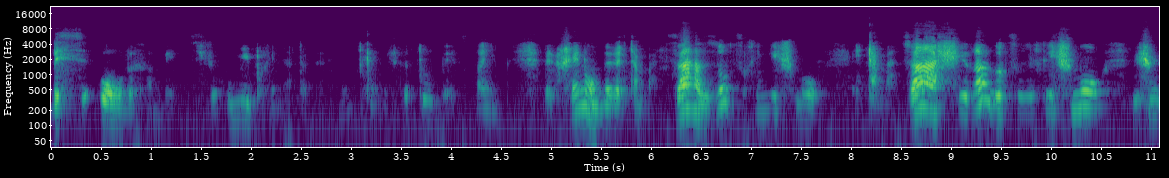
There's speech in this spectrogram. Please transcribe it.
בשאור וחמץ, שהוא מבחינת הקטנות, כמו שכתוב בעץ חיים. ולכן הוא אומר את המצה הזו צריכים לשמור. המצה העשירה לא צריך לשמור, משום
